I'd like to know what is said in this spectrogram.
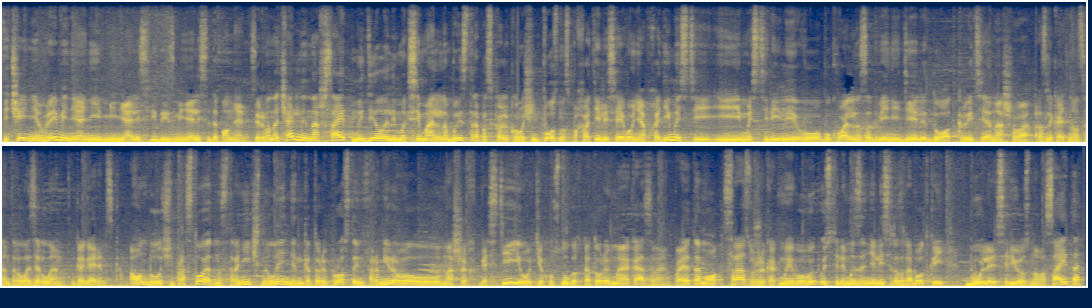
С течением времени они менялись, видоизменялись и дополнялись. Первоначальный наш сайт мы делали максимально быстро, поскольку очень поздно спохватились о его необходимости и мастерили его буквально за две недели до открытия нашего развлекательного центра Лазерленд в Гагаринском. А он был очень простой, одностраничный лендинг, который просто информировал наших гостей о тех услугах, которые мы оказываем. Поэтому сразу же, как мы его выпустили, мы занялись разработкой более серьезного сайта,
